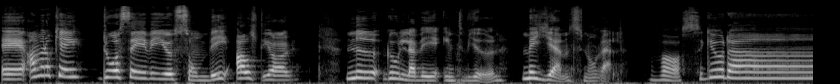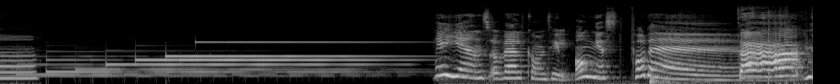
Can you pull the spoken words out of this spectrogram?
Eh, ja men okej, då säger vi ju som vi alltid gör. Nu rullar vi intervjun med Jens Norell. Varsågoda! Hej Jens och välkommen till Ångestpodden! Tack!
